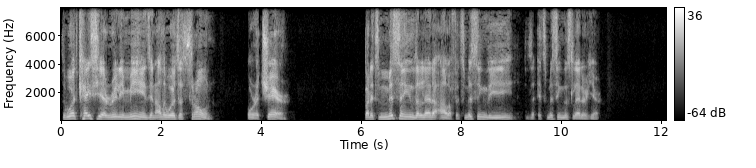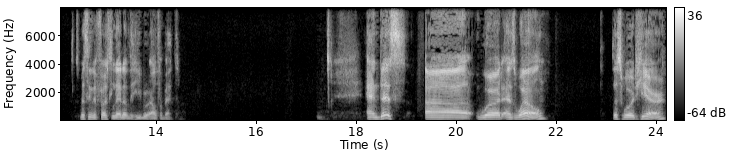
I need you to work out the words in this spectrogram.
The word kes here really means, in other words, a throne or a chair. But it's missing the letter aleph. It's missing the it's missing this letter here. It's missing the first letter of the Hebrew alphabet. And this uh, word as well, this word here,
